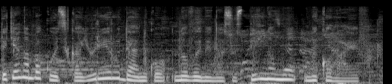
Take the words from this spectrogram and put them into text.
Тетяна Бакоцька, Юрій Руденко. Новини на Суспільному. Миколаїв.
